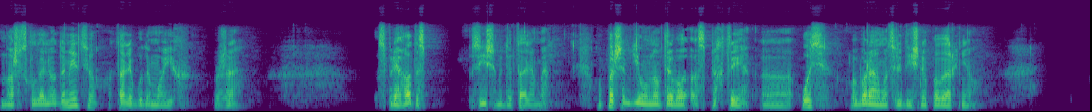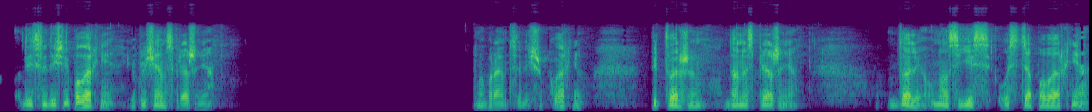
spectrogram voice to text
в нашу складальну одиницю, а далі будемо їх вже спрягати з іншими деталями. Ну, першим ділом нам треба спрягти е, ось. Вибираємо циліндричну поверхню. Дві циліндричні поверхні і включаємо спряження. Вибираємо циліндричну поверхню. Підтверджуємо дане спряження. Далі у нас є ось ця поверхня.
